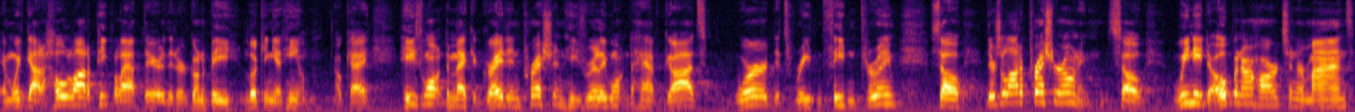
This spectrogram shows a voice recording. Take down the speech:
and we've got a whole lot of people out there that are going to be looking at him, okay? He's wanting to make a great impression. He's really wanting to have God's word that's reading, feeding through him. So there's a lot of pressure on him. So we need to open our hearts and our minds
